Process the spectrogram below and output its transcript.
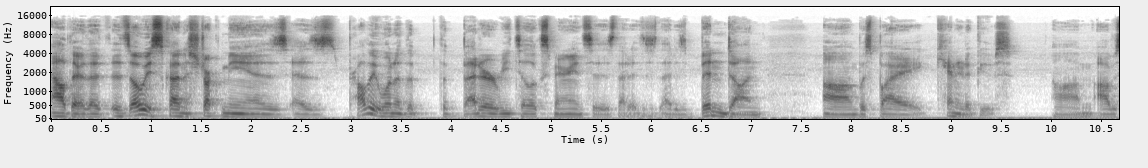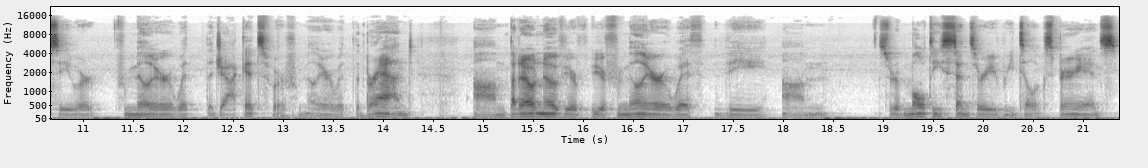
out there that it's always kind of struck me as as probably one of the, the better retail experiences that is that has been done um, was by Canada Goose. Um, obviously, we're familiar with the jackets, we're familiar with the brand, um, but I don't know if you're you're familiar with the um, sort of multi-sensory retail experience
